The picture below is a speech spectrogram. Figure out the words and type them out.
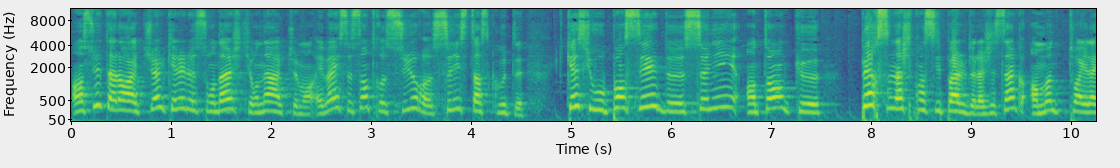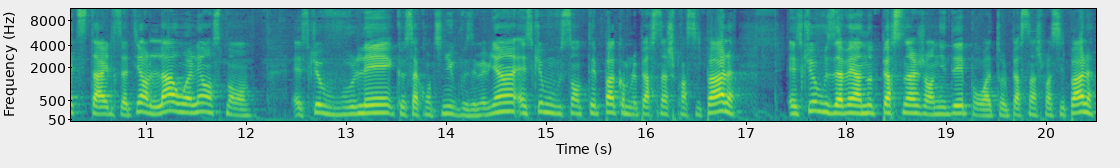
Ensuite, à l'heure actuelle, quel est le sondage qu'on a actuellement? Eh bien, il se centre sur Sony Star Scout. Qu'est-ce que vous pensez de Sony en tant que personnage principal de la G5 en mode Twilight Style, c'est-à-dire là où elle est en ce moment? Est-ce que vous voulez que ça continue, que vous aimez bien? Est-ce que vous vous sentez pas comme le personnage principal? Est-ce que vous avez un autre personnage en idée pour être le personnage principal?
